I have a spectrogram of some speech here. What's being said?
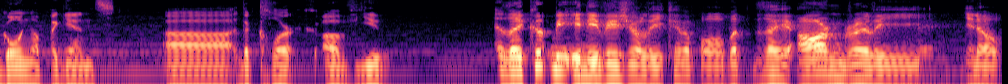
going up against uh, the clerk of Yu? They could be individually capable, but they aren't really, you know,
